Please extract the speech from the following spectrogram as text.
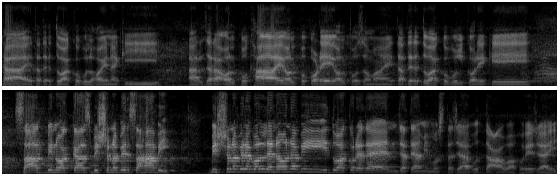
খায়, তাদের দোয়া কবুল হয় নাকি? আর যারা অল্প খায়, অল্প পড়ে, অল্প জমায়, তাদের দোয়া কবুল করে কে? সাদ বিন ওয়াক্কাস, বিশ্বনবীর সাহাবী বিশ্বনবীরে বললেন ও নবী, দোয়া করে দেন যাতে আমি মুস্তাজাবুদ দাওয়া হয়ে যাই।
